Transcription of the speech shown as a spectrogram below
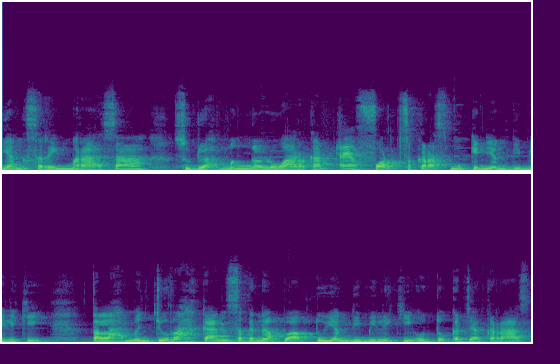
yang sering merasa sudah mengeluarkan effort sekeras mungkin yang dimiliki telah mencurahkan segenap waktu yang dimiliki untuk kerja keras,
